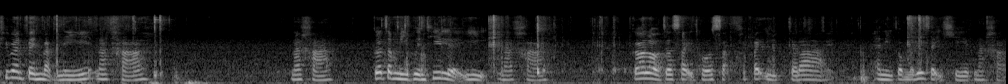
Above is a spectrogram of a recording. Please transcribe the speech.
ที่มันเป็นแบบนี้นะคะนะคะ ก็จะมีพื้นที่เหลืออีกนะคะ ก็เราจะใส่โทรศัพท์เข้าไปอีกก็ได้ อันนี้ก็ไม่ได้ใส่เคสนะคะ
